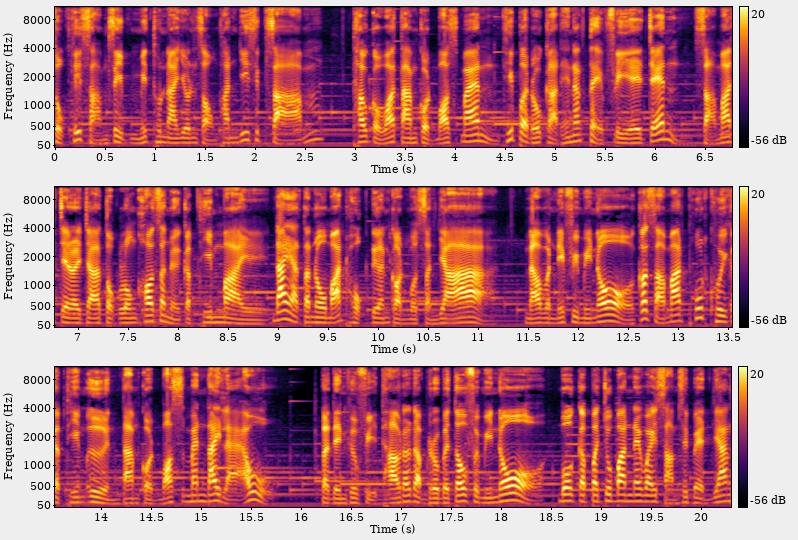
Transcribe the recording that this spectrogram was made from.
สุกที่ 30 มิถุนายน 2023 เท่ากับว่าตามกฎบอสแมนที่เปิดโอกาสให้นักเตะฟรีเอเจนต์สามารถเจรจาตกลงข้อเสนอกับทีมใหม่ ได้อัตโนมัติ 6 เดือนก่อนหมดสัญญาณวันนี้ฟิมิโนก็สามารถพูดคุยกับทีมอื่น ตามกฎบอสแมนได้แล้ว ประเด็นคือฝีเท้าระดับโรเบโตเฟอร์มิโนบวกกับปัจจุบันในวัย 31 ย่าง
